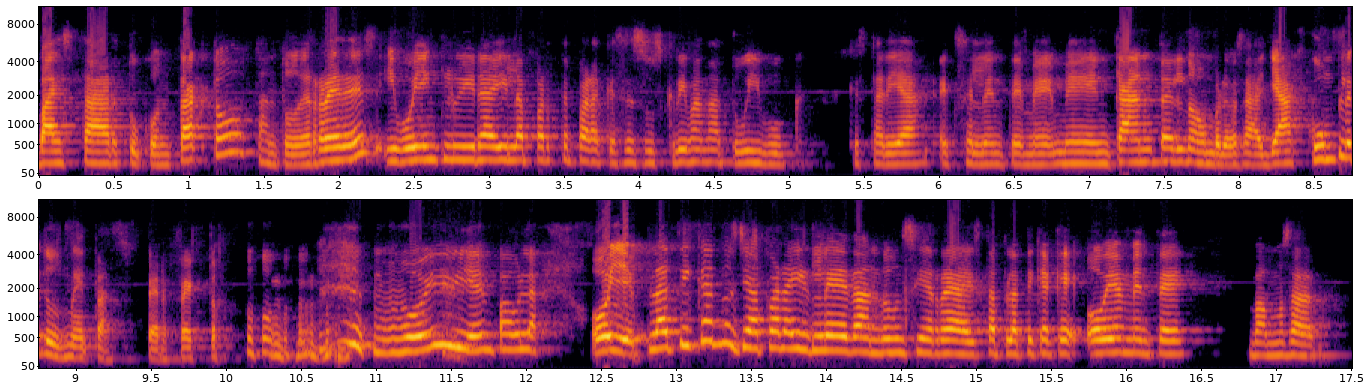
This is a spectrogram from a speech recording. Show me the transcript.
va a estar tu contacto, tanto de redes, y voy a incluir ahí la parte para que se suscriban a tu ebook, que estaría excelente. Me, me encanta el nombre, o sea, ya cumple tus metas. Perfecto. Muy bien, Paula. Oye, platícanos ya para irle dando un cierre a esta plática que obviamente vamos a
